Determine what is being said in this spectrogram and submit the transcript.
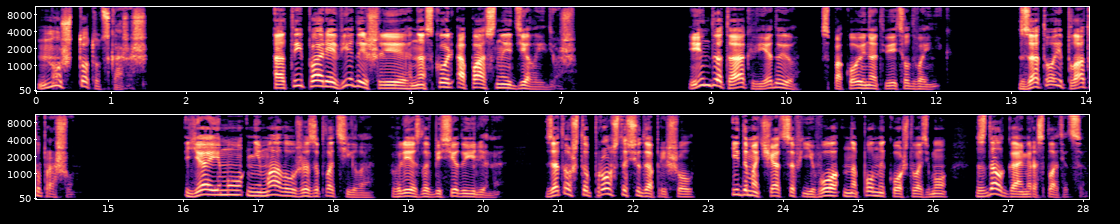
Ну, что тут скажешь? А ты, паря, ведаешь ли, насколь опасное дело идешь? Инда так, ведаю, — спокойно ответил двойник. Зато и плату прошу. Я ему немало уже заплатила, влезла в беседу Елена, за то, что просто сюда пришел, и домочадцев его на полный кошт возьму, с долгами расплатятся.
